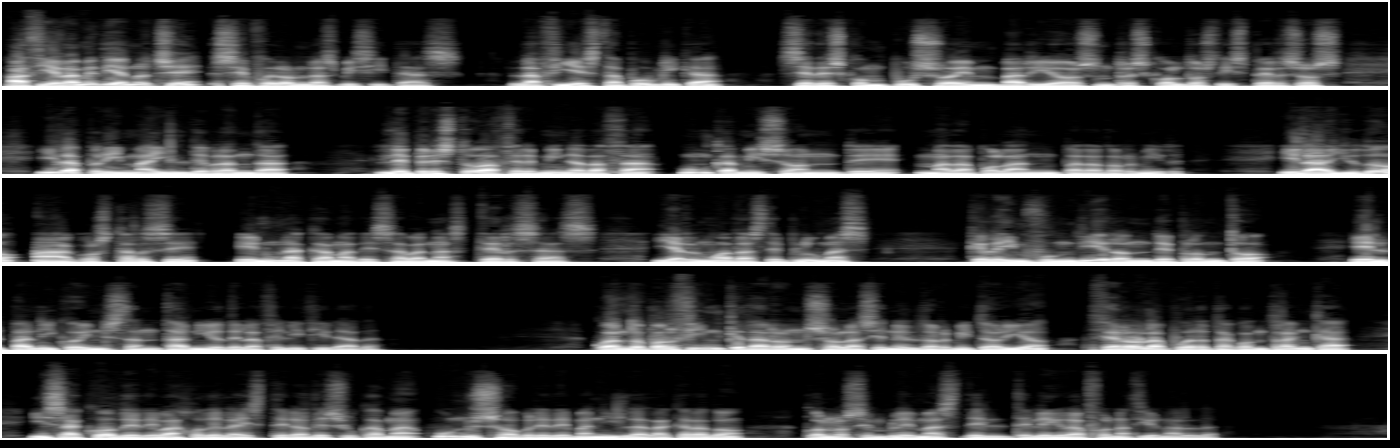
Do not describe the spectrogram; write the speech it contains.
Hacia la medianoche se fueron las visitas. La fiesta pública se descompuso en varios rescoldos dispersos y la prima Hildebranda le prestó a Fermina Daza un camisón de madapolán para dormir y la ayudó a acostarse en una cama de sábanas tersas y almohadas de plumas que le infundieron de pronto el pánico instantáneo de la felicidad. Cuando por fin quedaron solas en el dormitorio, cerró la puerta con tranca y sacó de debajo de la estera de su cama un sobre de manila lacrado con los emblemas del Telégrafo Nacional.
